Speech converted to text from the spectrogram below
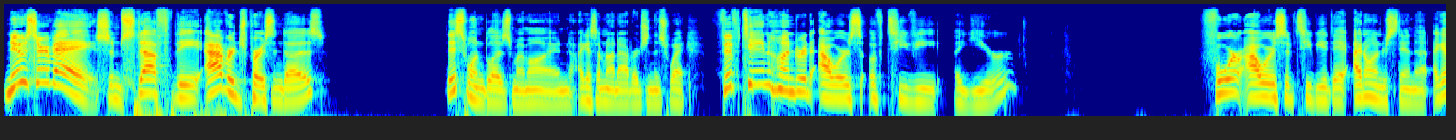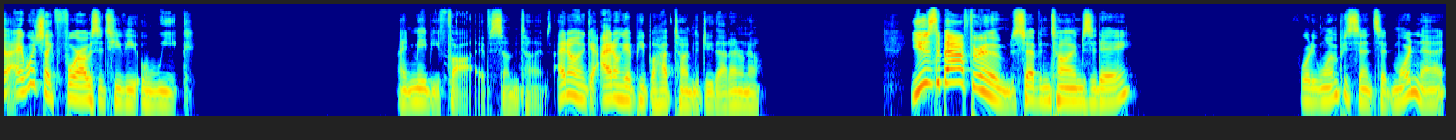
New survey, some stuff the average person does. This one blows my mind. I guess I'm not average in this way. 1,500 hours of TV a year. Four hours of TV a day. I don't understand that. I, I watch like four hours of TV a week. I maybe five sometimes. I don't get. I don't get people have time to do that. I don't know. Use the bathroom seven times a day. Forty-one percent said more than that.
